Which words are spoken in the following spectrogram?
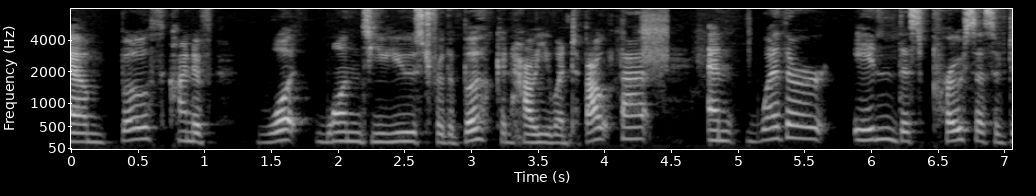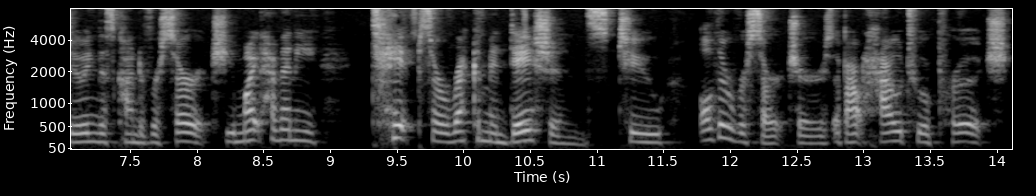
um, both kind of what ones you used for the book and how you went about that, and whether in this process of doing this kind of research, you might have any tips or recommendations to other researchers about how to approach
